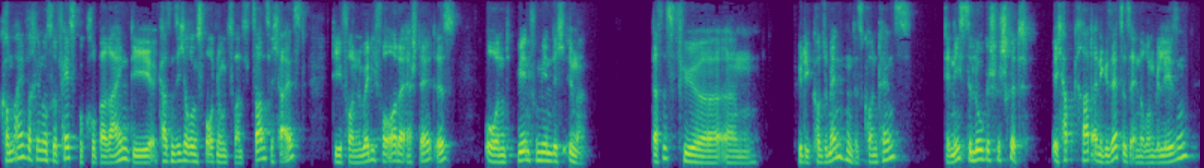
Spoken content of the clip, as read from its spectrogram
Komm einfach in unsere Facebook-Gruppe rein, die Kassensicherungsverordnung 2020 heißt, die von Ready for Order erstellt ist und wir informieren dich immer. Das ist für ähm, für die Konsumenten des Contents der nächste logische Schritt. Ich habe gerade eine Gesetzesänderung gelesen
